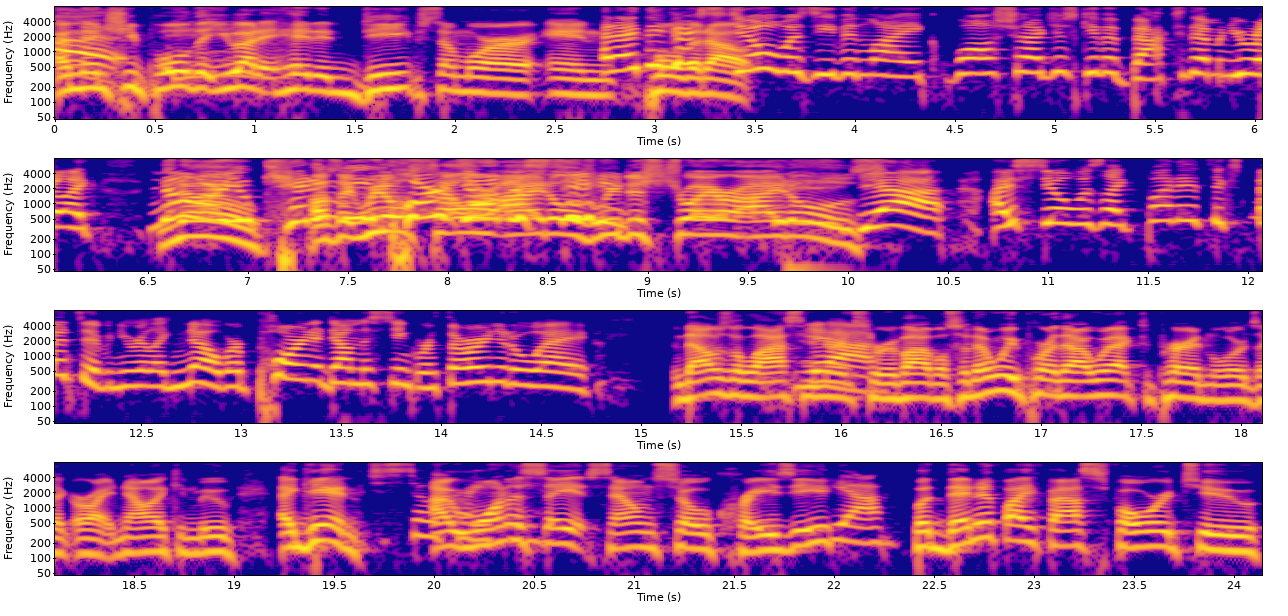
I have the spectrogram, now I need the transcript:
And then she pulled it. You had it hidden deep somewhere and, And I think I still was even like, well, should I just give it back to them? And you were like, no, are you kidding me? I was like, me? "We don't Pour sell our idols. We destroy our idols." Yeah, I still was like, but it's expensive. And you were like, no, we're pouring it down the sink. We're throwing it away. And that was the last hindrance Yeah. to revival. So then when we poured that, I went back to prayer, and the Lord's like, all right, now I can move. Again, so I want to say it sounds so crazy. Yeah. But then if I fast forward to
